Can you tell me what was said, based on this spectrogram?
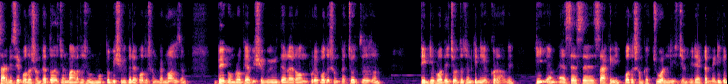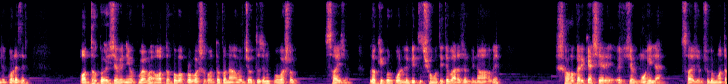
সার্ভিসে পদসংখ্যা দশ জন, বাংলাদেশ উন্মুক্ত বিশ্ববিদ্যালয়ে পদসংখ্যা নয় জন, বেগম রোকেয়া বিশ্ববিদ্যালয় রংপুরে পদসংখ্যা চোদ্দ জন। তিনটি পদে চোদ্দ জনকে নিয়োগ করা হবে। টিএমএসএস এর চাকরি পদসংখ্যা চুয়াল্লিশ জন। এটা একটা মেডিকেল কলেজের অধ্যক্ষ হিসেবে নিয়োগ পাবা অধ্যক্ষ বা প্রভাষক। অধ্যক্ষ না হবে চোদ্দ জন, প্রভাষক ছয় জন। লক্ষ্মীপুর পল্লী বিদ্যুৎ সমিতিতে বারো জনকে নেওয়া হবে। সহকারী ক্যাশিয়ার হিসেবে মহিলা ছয়জন শুধুমাত্র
